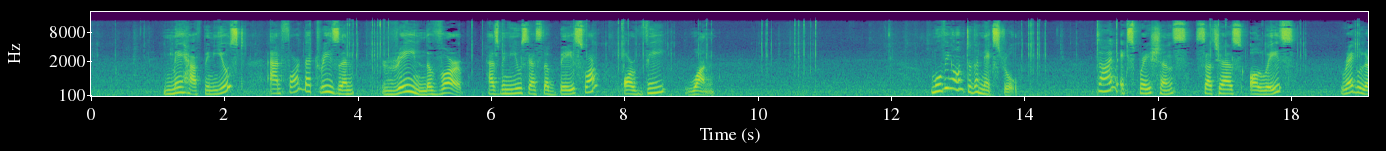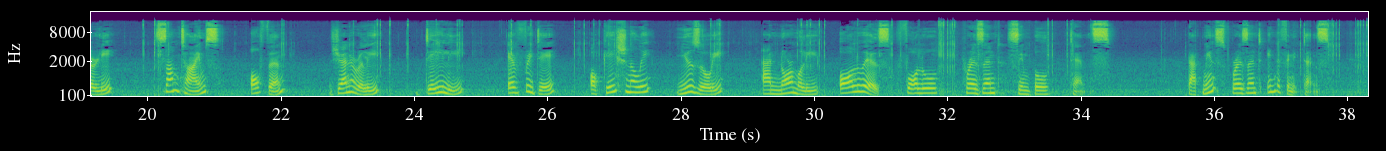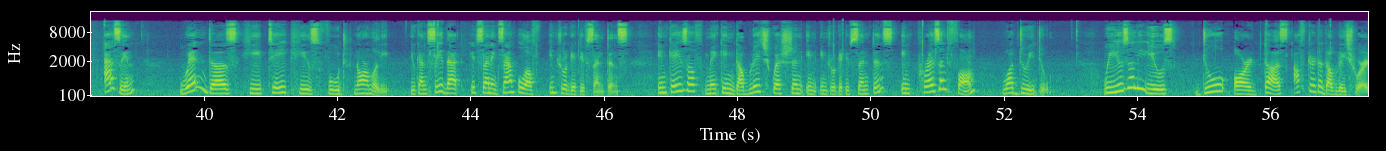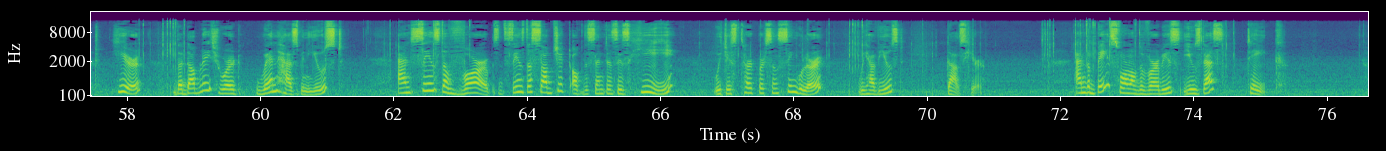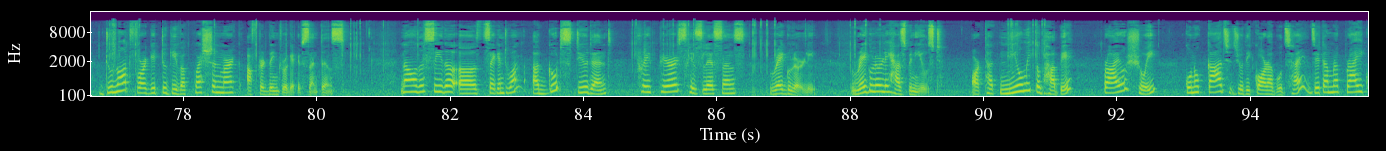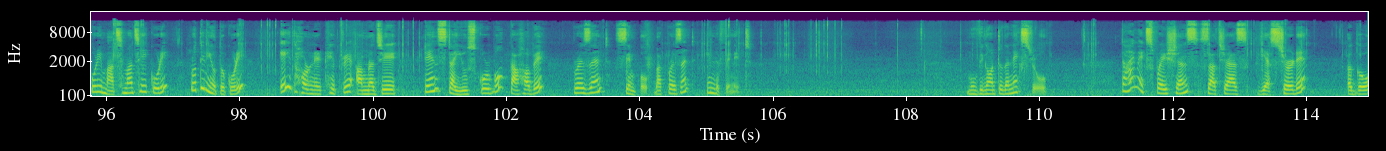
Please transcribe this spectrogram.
may have been used, and for that reason, rain, the verb, has been used as the base form or V1. Moving on to the next rule. Time expressions such as always, regularly, sometimes, often, generally, daily, every day, occasionally, usually, and normally always follow present simple tense. That means present indefinite tense. As in, when does he take his food normally? You can see that it's an example of interrogative sentence. In case of making WH question in interrogative sentence, in present form, what do we do? We usually use do or does after the WH word. Here, the WH word when has been used, and since the verb, since the subject of the sentence is he, which is third person singular, we have used does here. And the base form of the verb is used as take. Do not forget to give a question mark after the interrogative sentence. Now, let's see the uh, second one. A good student prepares his lessons regularly. Regularly has been used অর্থাৎ নিয়মিতভাবে প্রায়শই কোনো কাজ যদি করা বোঝায় যেটা আমরা প্রায় করি মাঝে মাঝেই করি প্রতিনিয়ত করি এই ধরনের ক্ষেত্রে আমরা যে টেন্সটা ইউজ করব তা হবে প্রেজেন্ট সিম্পল বা present indefinite Moving on to the next rule. Time expressions such as yesterday, ago,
